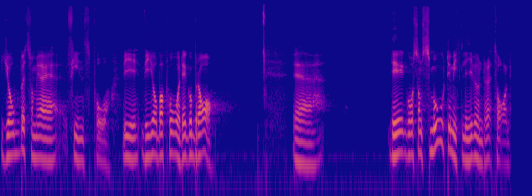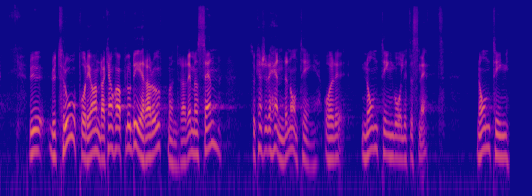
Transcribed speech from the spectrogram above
jobbet som jag är, finns på. Vi, vi jobbar på, det går bra. Eh, det går som smort i mitt liv under ett tag. Du, du tror på det och andra kanske applåderar och uppmuntrar det men sen så kanske det händer någonting och det, någonting går lite snett. Någonting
